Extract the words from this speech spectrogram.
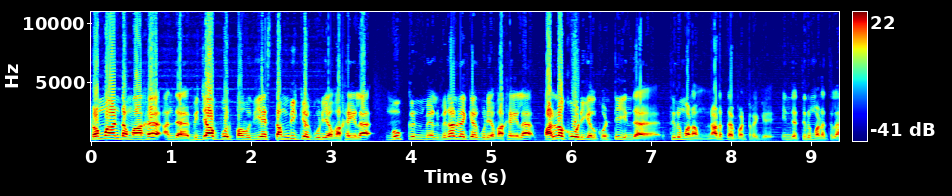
பிரம்மாண்டமாக அந்த பிஜாப்பூர் பகுதியை ஸ்தம்பிக்கக்கூடிய வகையில் மூக்கின் மேல் விரல் வைக்கக்கூடிய வகையில் பல கோடிகள் கொட்டி இந்த திருமணம் நடத்தப்பட்டிருக்கு. இந்த திருமணத்தில்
